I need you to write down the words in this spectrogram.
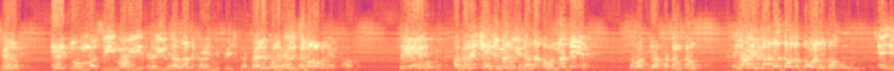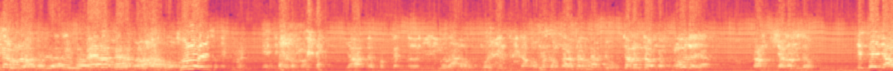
میں اے جو مرضی میری دلیل دا رد کر میرے کو پھر جواب لے اگر انج مینوں اجازت نہ دیں توجہ ختم کرو۔ یار اجازت دو تو تمہوں دو انج کروں گا سن لو یار تو فقط جی وہ کی نا ختم کر چلن دو کم کھلو جا یار کم چلن دو۔ جتنے جا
